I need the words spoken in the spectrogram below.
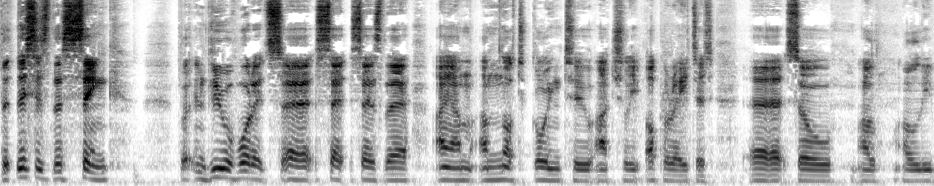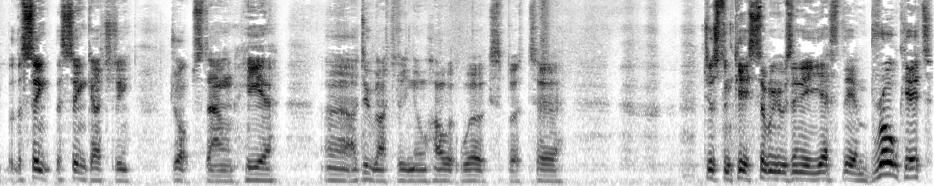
That this is the sink but in view of what it uh, says there I am I'm not going to actually operate it. Uh, so I'll I'll leave but the sink the sink actually drops down here uh, I do actually know how it works, but uh, just in case somebody was in here yesterday and broke it,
